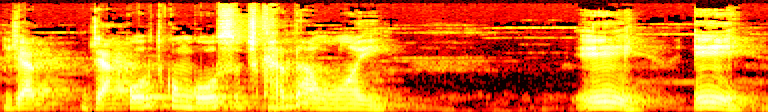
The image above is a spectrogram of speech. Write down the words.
De, de acordo com o gosto de cada um aí. E, e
